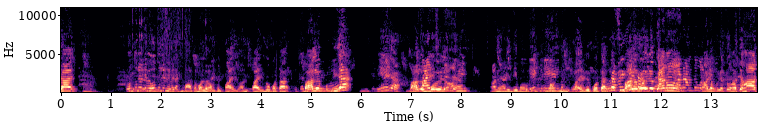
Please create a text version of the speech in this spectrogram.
যায়। মাতা বলে পাইব আমি পাইব কোথায়? বালক বালক বইল আমি আমি আজ দিব। পাইবে কোথায়? বালক বইল কেন? রাজা বলে তো হাতে হাত।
